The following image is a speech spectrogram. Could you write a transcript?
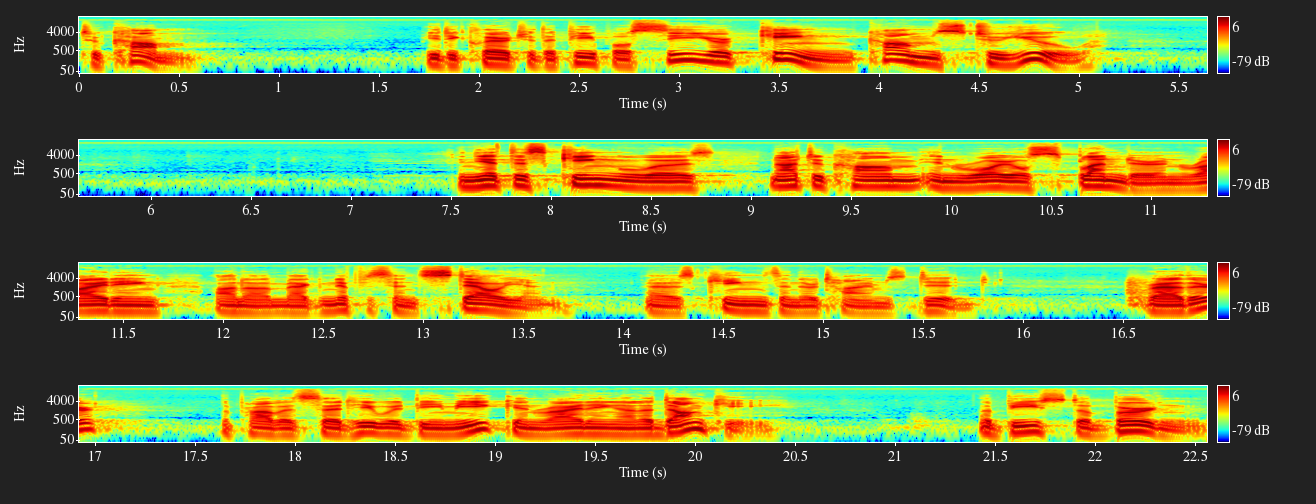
to come. He declared to the people, See, your king comes to you. And yet, this king was not to come in royal splendor and riding on a magnificent stallion, as kings in their times did. Rather, the prophet said he would be meek and riding on a donkey, a beast of burden,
